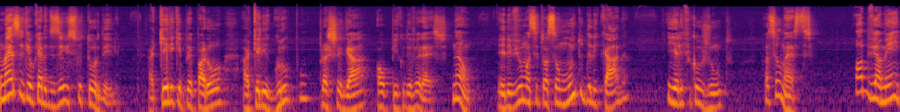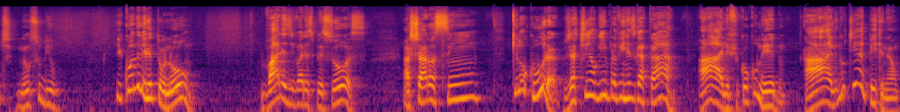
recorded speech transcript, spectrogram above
mestre que eu quero dizer é o instrutor dele. Aquele que preparou aquele grupo para chegar ao pico do Everest. Não, ele viu uma situação muito delicada e ele ficou junto ao seu mestre. Obviamente, não subiu. E quando ele retornou, várias e várias pessoas acharam assim: que loucura, já tinha alguém para vir resgatar. Ah, ele ficou com medo. Ah, ele não tinha pique, não.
